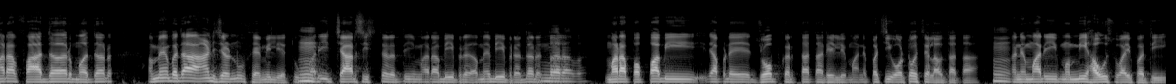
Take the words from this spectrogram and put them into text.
મારા ફાધર મધર અમે બધા આઠ જણનું ફેમિલી હતું. મારી ચાર સિસ્ટર હતી મારા બે અમે બે બ્રધર હતા. મારા પપ્પા બી આપણે જોબ કરતા હતા રેલવેમાં ને પછી ઓટો ચલાવતા હતા. અને મારી મમ્મી હાઉસ વાઈફ હતી.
